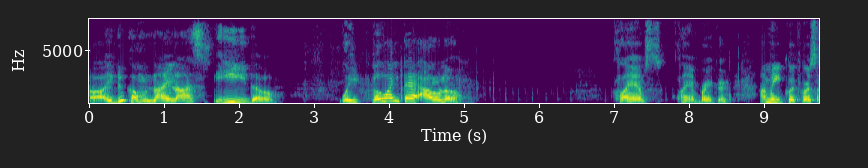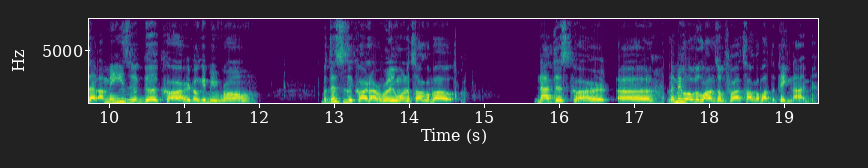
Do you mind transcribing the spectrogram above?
Uh, he do come with 99 speed, though. Will he feel like that? I don't know. Clamps, clamp breaker. I mean, quick first step. I mean, he's a good card. Don't get me wrong. But this is the card I really want to talk about. Not this card. Uh, let me go over Lonzo before I talk about the pink diamond.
